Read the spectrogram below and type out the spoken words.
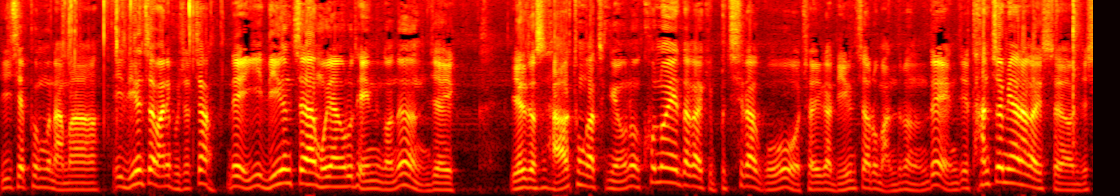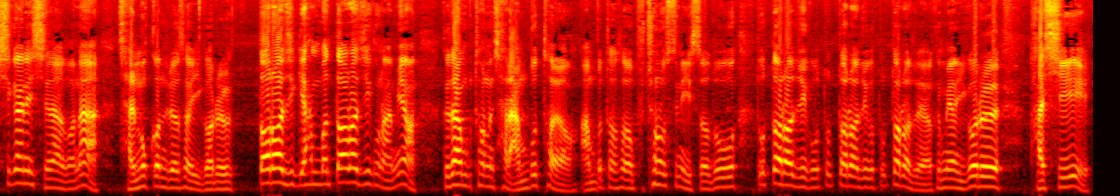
이 제품은 아마 이 니은자 많이 보셨죠? 네, 이 니은자 모양으로 되어 있는 거는 이제 예를 들어서 사각통 같은 경우는 코너에다가 이렇게 붙이라고 저희가 니은자로 만들었는데 이제 단점이 하나가 있어요. 이제 시간이 지나거나 잘못 건드려서 이거를 떨어지게 한 번 떨어지고 나면 그 다음부터는 잘 안 붙어요. 안 붙어서 붙여놓을 수는 있어도 또 떨어지고 또 떨어지고 또 떨어져요. 그러면 이거를 다시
